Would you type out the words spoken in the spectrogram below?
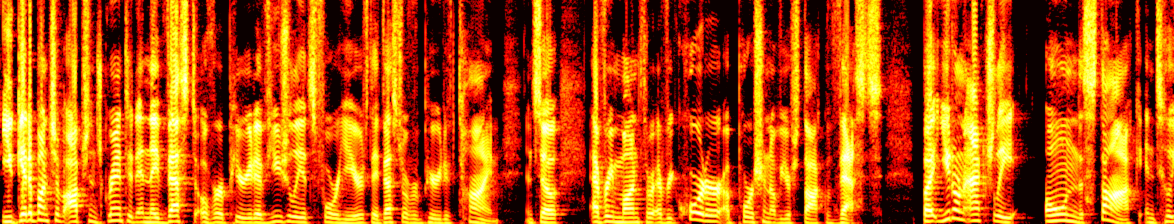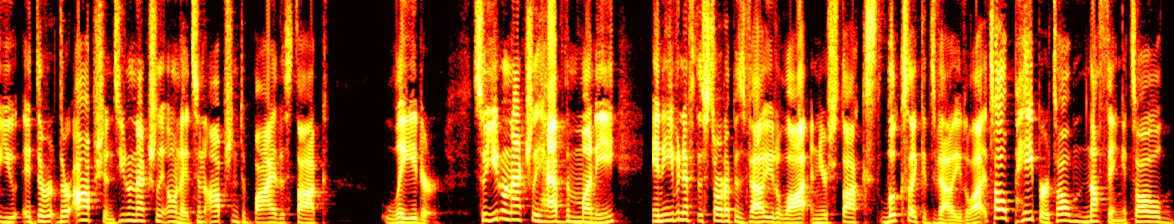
you get a bunch of options granted and they vest over a period of usually it's four years they vest over a period of time. And so every month or every quarter a portion of your stock vests. But you don't actually own the stock until you it- they're, they're options. You don't actually own it. It's an option to buy the stock later. So you don't actually have the money. And even if the startup is valued a lot and your stock looks like it's valued a lot it's all paper. It's all nothing. It's all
